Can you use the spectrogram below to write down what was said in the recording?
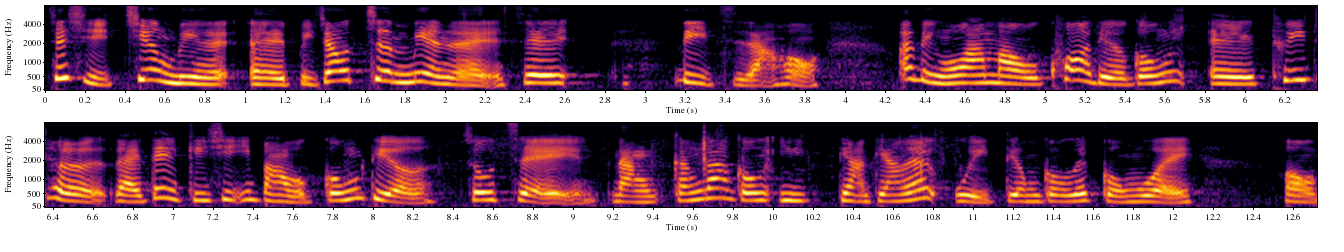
这是正面诶比较正面诶这。例子啊吼，啊另外嘛有看到讲，诶，Twitter 内底其实伊嘛有讲到，做者人感觉讲伊定定咧为中国咧讲话，哦，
